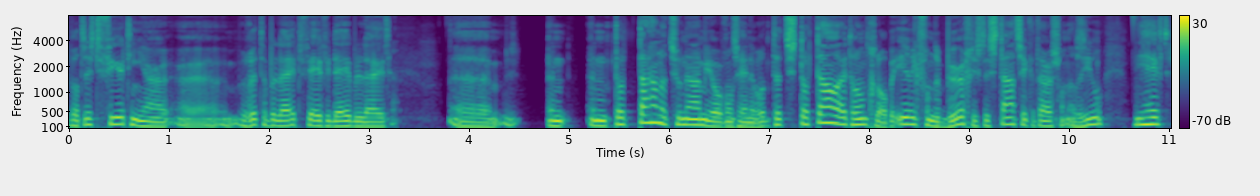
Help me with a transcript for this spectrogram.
wat is het, 14 jaar uh, Rutte-beleid, VVD-beleid... Ja. Een, een, totale tsunami over ons heen. Want het is totaal uit de hand gelopen. Erik van den Burg is de staatssecretaris van asiel. Die heeft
